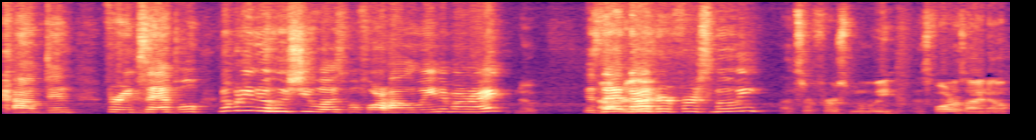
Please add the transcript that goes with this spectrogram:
Compton, for example, nobody knew who she was before Halloween. Am I right? Nope. Is Not that not her first movie? That's her first movie, as far as I know.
